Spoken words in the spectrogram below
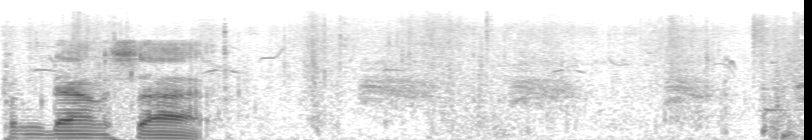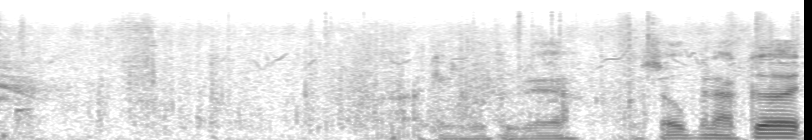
Put him down the side. I can go through there. Let's open I could.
